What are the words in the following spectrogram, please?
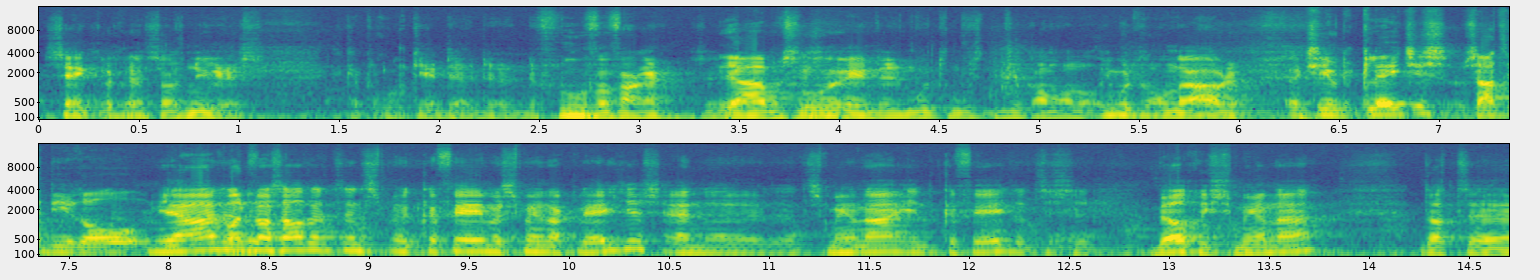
zeker eh, zoals het nu is. Ik heb ook een keer de, de, de vloer vervangen. Er Ja, precies. vloer in, dat moet, moest natuurlijk allemaal, je moet het onderhouden. Ik zie ook de kleedjes, zaten die er al? Ja, dat was altijd een café met Smyrna kleedjes. En eh het Smyrna in het café, dat is eh, Belgisch Smyrna. Dat eh,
